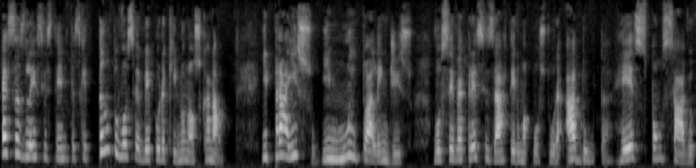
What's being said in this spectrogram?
Essas leis sistêmicas que tanto você vê por aqui no nosso canal. E para isso, e muito além disso, você vai precisar ter uma postura adulta, responsável,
